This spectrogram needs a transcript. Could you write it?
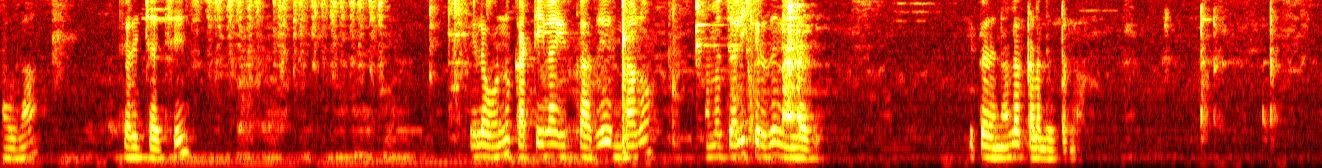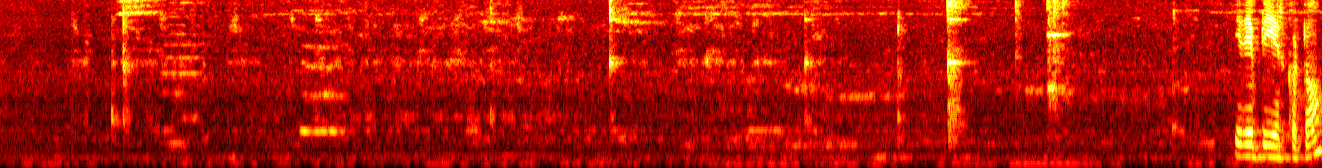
அதுதான் ஜலிச்சாச்சு இதில் ஒன்றும் கட்டிலாம் இருக்காது. இருந்தாலும் நம்ம ஜலிக்கிறது நல்லது. இப்போ அதை நல்லா கலந்து விட்டுருங்க இது எப்படி இருக்கட்டும்?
